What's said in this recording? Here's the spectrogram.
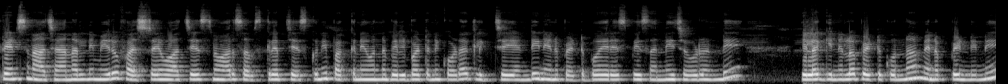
ఫ్రెండ్స్ నా ఛానల్ని మీరు ఫస్ట్ టైం వాచ్ చేసిన వారు సబ్స్క్రైబ్ చేసుకుని పక్కనే ఉన్న బెల్ బటన్ కూడా క్లిక్ చేయండి. నేను పెట్టబోయే రెసిపీస్ అన్నీ చూడండి. ఇలా గిన్నెలో పెట్టుకున్న మినప్పిండిని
